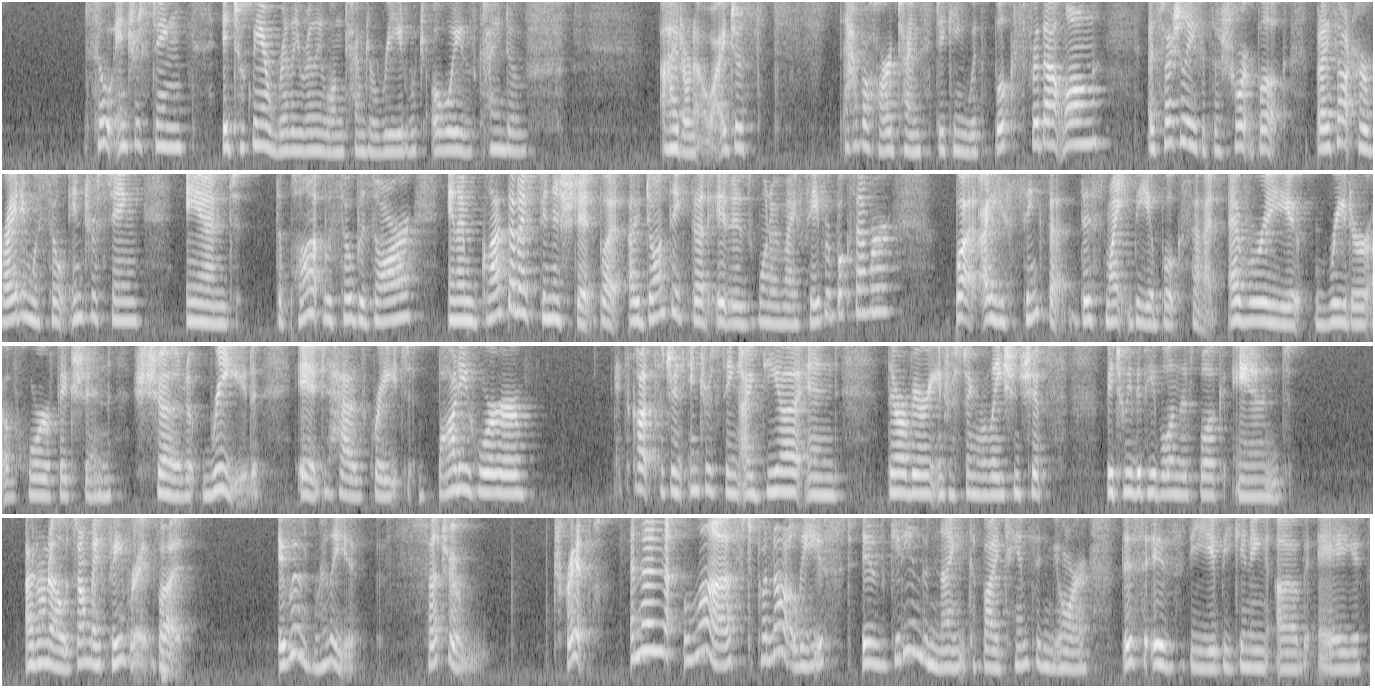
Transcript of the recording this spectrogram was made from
so interesting. It took me a really, really long time to read, which always kind of, I don't know, I just have a hard time sticking with books for that long, especially if it's a short book. But I thought her writing was so interesting and the plot was so bizarre and I'm glad that I finished it, but I don't think that it is one of my favorite books ever. But I think that this might be a book that every reader of horror fiction should read. It has great body horror. It's got such an interesting idea and there are very interesting relationships between the people in this book and I don't know, it's not my favorite, but it was really such a trip. And then last but not least is Gideon the Ninth by Tamsyn Muir. This is the beginning of a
